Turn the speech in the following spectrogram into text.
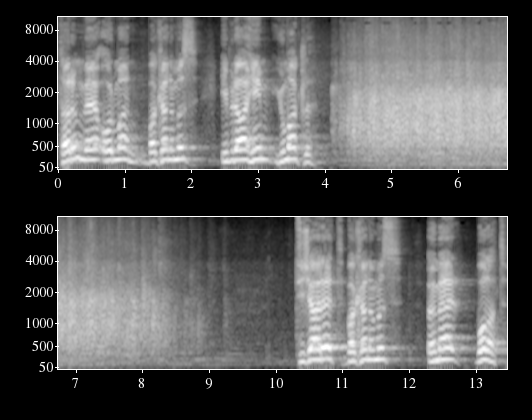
Tarım ve Orman Bakanımız İbrahim Yumaklı. Ticaret Bakanımız Ömer Bolat.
